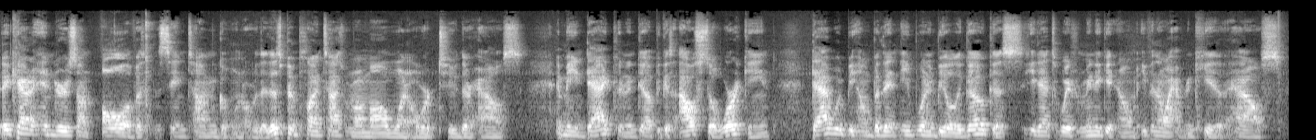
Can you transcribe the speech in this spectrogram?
it kind of hinders on all of us at the same time going over there. There's been plenty of times where my mom went over to their house. I mean, Dad couldn't go because I was still working. Dad would be home, but then he wouldn't be able to go because he'd have to wait for me to get home, even though I have a key to the house.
